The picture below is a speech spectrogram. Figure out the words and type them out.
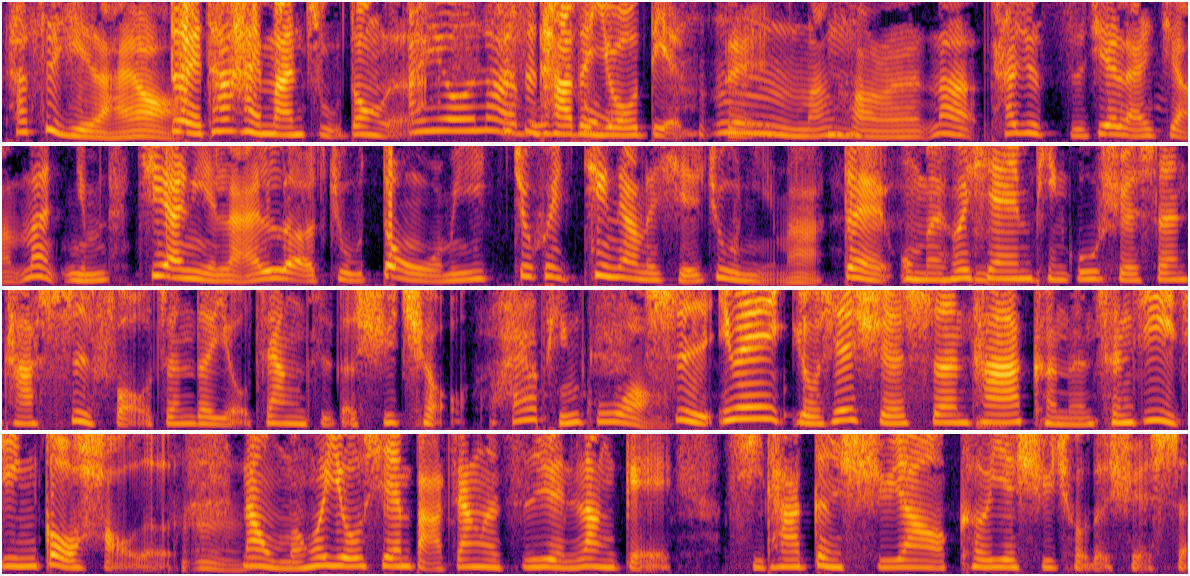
他自己来哦。对他还蛮主动的。哎呦，那这是他的优点。对，蛮好的。那他就直接来讲。那你们既然你来了，主动，我们就会尽量的协助你嘛。对，我们会先评估学生他是否真的有这样子的需求，还要评估哦。是因为有些学生他可能成绩已经够好了，嗯，那。我们会优先把这样的资源让给其他更需要课业需求的学生。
